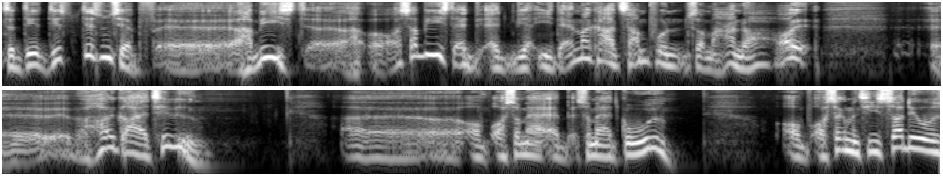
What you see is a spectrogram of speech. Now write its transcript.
Så det, det, det synes jeg øh, har vist, øh, også har vist, at, at vi i Danmark har et samfund, som har en høj, øh, høj grad af tillid, øh, og, og som, er, som er et gode. Og, og så kan man sige, så er det jo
